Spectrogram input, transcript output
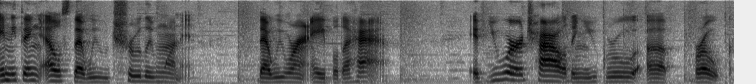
anything else that we truly wanted that we weren't able to have. If you were a child and you grew up broke,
